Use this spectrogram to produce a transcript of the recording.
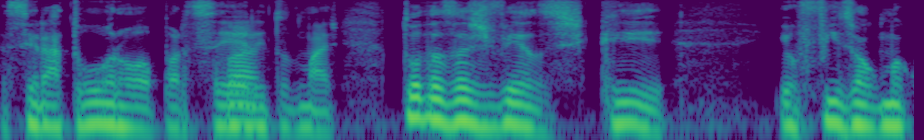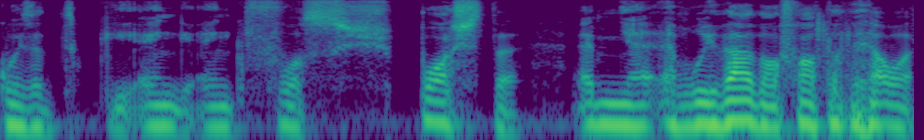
a ser ator ou a aparecer Claro. e tudo mais. Todas as vezes que eu fiz alguma coisa que, em, em que fosse exposta a minha habilidade ou falta dela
